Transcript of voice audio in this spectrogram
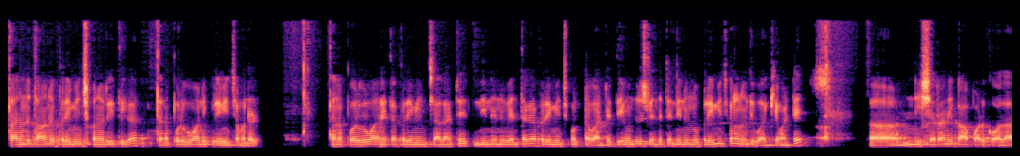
తనను తాను ప్రేమించుకున్న రీతిగా తన పొరుగువాన్ని ప్రేమించమన్నాడు. తన పొరుగువాన్ని ఎట్లా ప్రేమించాలంటే నిన్ను నువ్వు ఎంతగా ప్రేమించుకుంటున్నావు అంటే దేవుని దృష్టిలో ఏంటంటే నిన్ను నువ్వు ప్రేమించుకోవాలని ఉంది వాక్యం. అంటే నీ శరీరాన్ని కాపాడుకోవాలా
